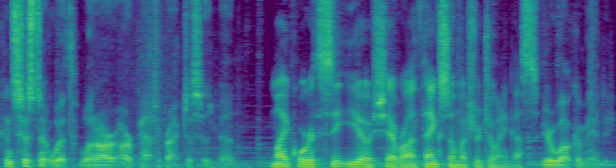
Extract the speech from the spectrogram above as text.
consistent with what our, our past practice has been. Mike Wirth, CEO of Chevron, thanks so much for joining us. You're welcome, Andy.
